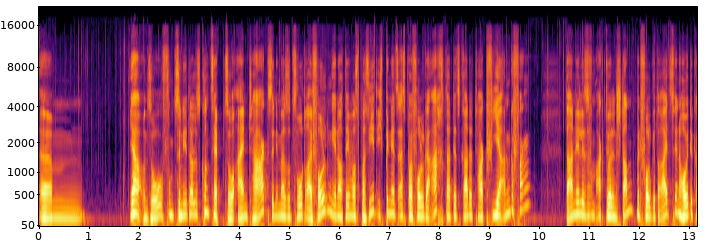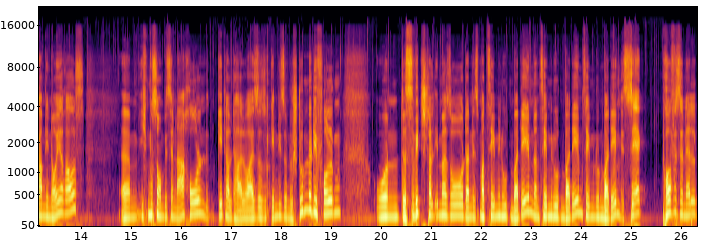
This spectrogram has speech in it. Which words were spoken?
Ähm, ja, und so funktioniert das Konzept. So ein Tag sind immer so zwei, drei Folgen, je nachdem, was passiert. Ich bin jetzt erst bei Folge 8, hat jetzt gerade Tag 4 angefangen. Daniel ist auf dem aktuellen Stand mit Folge 13. Heute kam die neue raus. Ähm, ich muss noch ein bisschen nachholen. Geht halt teilweise, so gehen die so eine Stunde, die Folgen. Und das switcht halt immer so, dann ist mal 10 Minuten bei dem, dann 10 Minuten bei dem, 10 Minuten bei dem. Ist sehr professionell,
